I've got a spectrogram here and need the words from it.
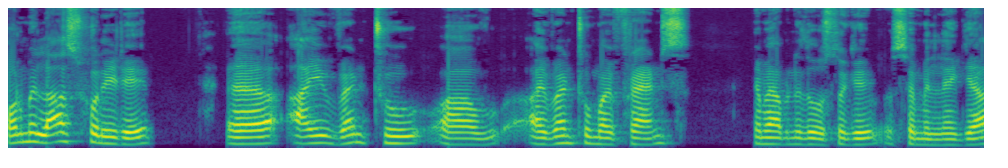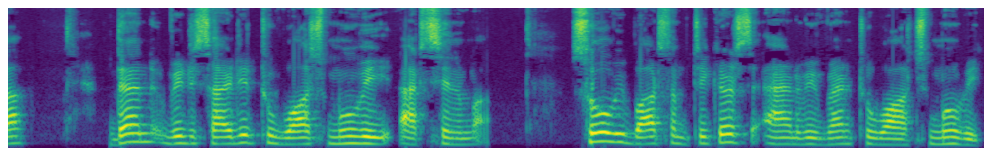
और मैं last holiday I went to I went to my friends मैं अपने दोस्तों के से मिलने गया then we decided to watch movie at cinema So we bought some tickets and we went to watch movie.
